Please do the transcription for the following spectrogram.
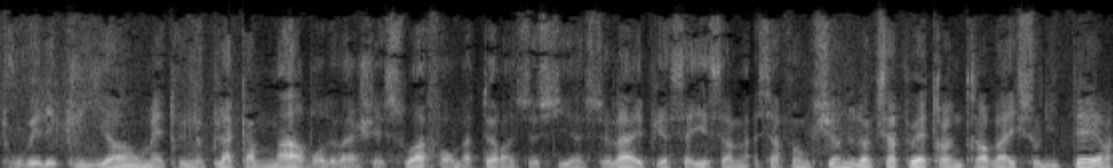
trouver des clients, mettre une plaque en marbre devant chez soi, formateur en ceci, en cela, et puis ça y est, ça, fonctionne. Donc ça peut être un travail solitaire.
